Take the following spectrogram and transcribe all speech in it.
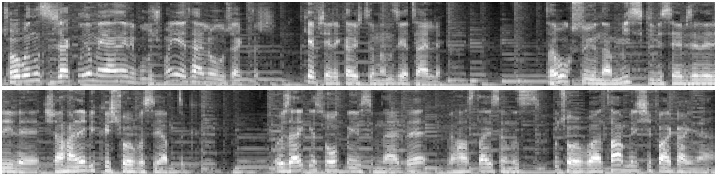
Çorbanın sıcaklığı meyhaneyle buluşmaya yeterli olacaktır. Kepçeyle karıştırmanız yeterli. Tavuk suyuna mis gibi sebzeleriyle şahane bir kış çorbası yaptık. Özellikle soğuk mevsimlerde ve hastaysanız bu çorba tam bir şifa kaynağı.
